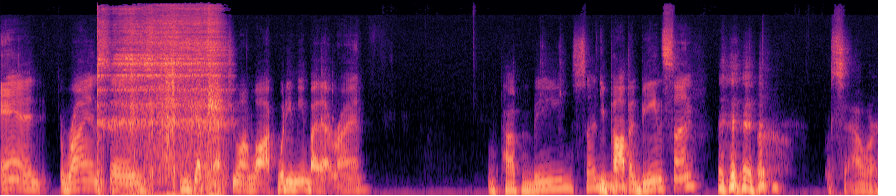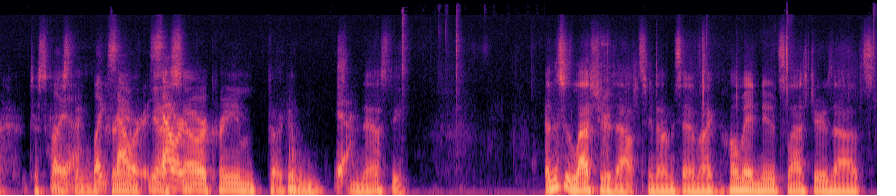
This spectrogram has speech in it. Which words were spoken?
And Ryan says he's got the F2 on lock. What do you mean by that, Ryan? popping beans, son. You popping beans, son? sour, disgusting. Like cream. sour- yeah, sour- sour cream, fucking Yeah. nasty. And this is last year's outs. You know what I'm saying? Like homemade newts, last year's outs,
